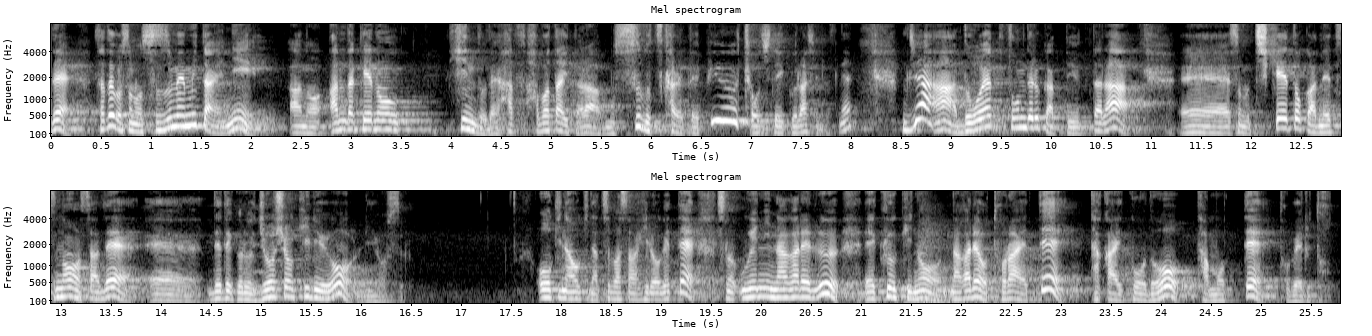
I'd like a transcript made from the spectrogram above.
で例えばそのスズメみたいにあのあんだけの頻度で羽ばたいたらもうすぐ疲れてピューって落ちていくらしいんですねじゃあどうやって飛んでるかって言ったら、えー、その地形とか熱の差で、えー、出てくる上昇気流を利用する大きな大きな翼を広げてその上に流れる空気の流れを捉えて高い高度を保って飛べると。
